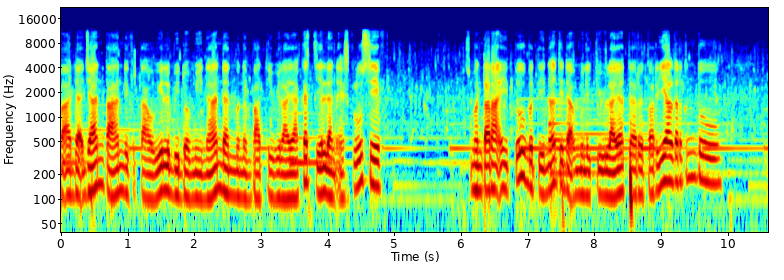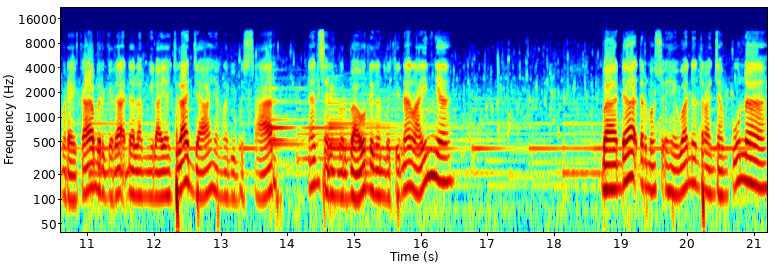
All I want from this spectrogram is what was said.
Badak jantan diketahui lebih dominan dan menempati wilayah kecil dan eksklusif. Sementara itu, betina tidak memiliki wilayah teritorial tertentu. Mereka bergerak dalam wilayah jelajah yang lebih besar dan sering berbaur dengan betina lainnya. Badak termasuk hewan yang terancam punah.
